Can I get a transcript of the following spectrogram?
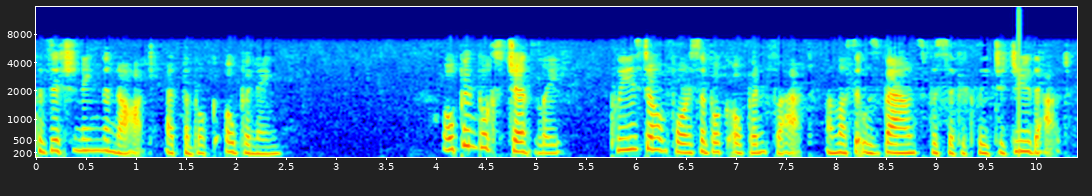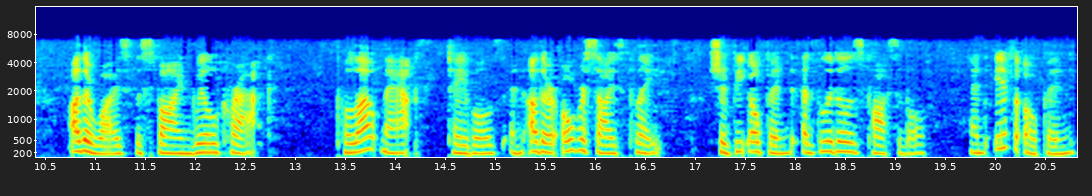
positioning the knot at the book opening. Open books gently. Please don't force a book open flat unless it was bound specifically to do that, otherwise the spine will crack. Pull out maps, tables, and other oversized plates should be opened as little as possible and if opened,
